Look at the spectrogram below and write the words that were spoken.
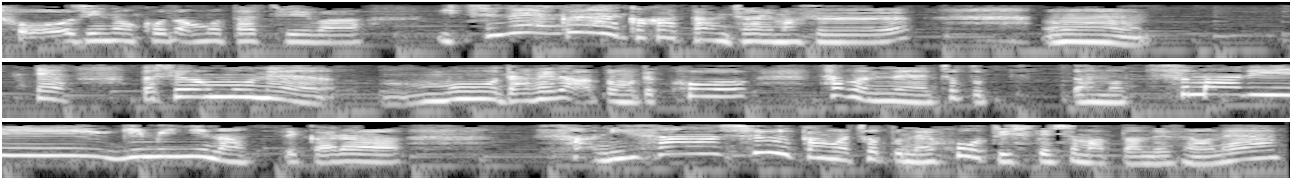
当時の子供たちは1年ぐらいかかったんちゃいます？うん。で、私はもうね、もうダメだと思って、こう、多分ね、ちょっと、あの、詰まり気味になってから、2、3週間はちょっとね、放置してしまったんですよね。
